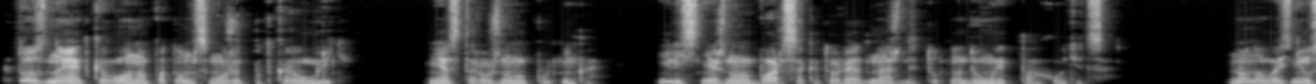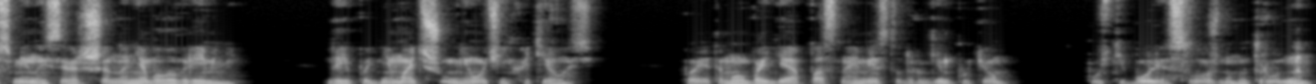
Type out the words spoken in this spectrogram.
Кто знает, кого она потом сможет подкараулить. Неосторожного путника или снежного барса, который однажды тут надумает поохотиться. Но на возню с миной совершенно не было времени. Да и поднимать шум не очень хотелось. Поэтому, обойдя опасное место другим путем, пусть и более сложным и трудным,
